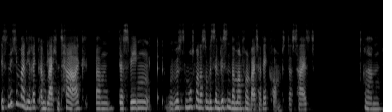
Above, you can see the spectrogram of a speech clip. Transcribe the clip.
ist nicht immer direkt am gleichen Tag. Ähm, deswegen muss, muss man das so ein bisschen wissen, wenn man von weiter weg kommt. Das heißt, ähm,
